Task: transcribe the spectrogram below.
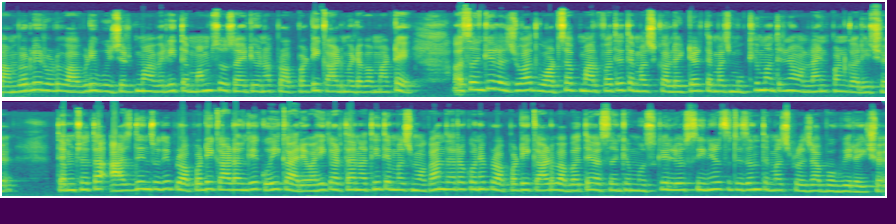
બામરોલી રોડ વાવડી બુજર્ગમાં આવેલી તમામ સોસાયટીઓના પ્રોપર્ટી કાર્ડ મેળવવા માટે અસંખ્ય રજૂઆત વોટ્સઅપ મારફતે તેમજ કલેક્ટર તેમજ મુખ્યમંત્રીને ઓનલાઈન પણ કરી છે. તેમ છતાં, આજ દિન સુધી પ્રોપર્ટી કાર્ડ અંગે કોઈ કાર્યવાહી કરતા નથી તેમજ મકાન ધારકોને પ્રોપર્ટી કાર્ડ બાબતે અસંખ્ય મુશ્કેલીઓ સિનિયર સિટીઝન તેમજ પ્રજા ભોગવી રહી છે.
